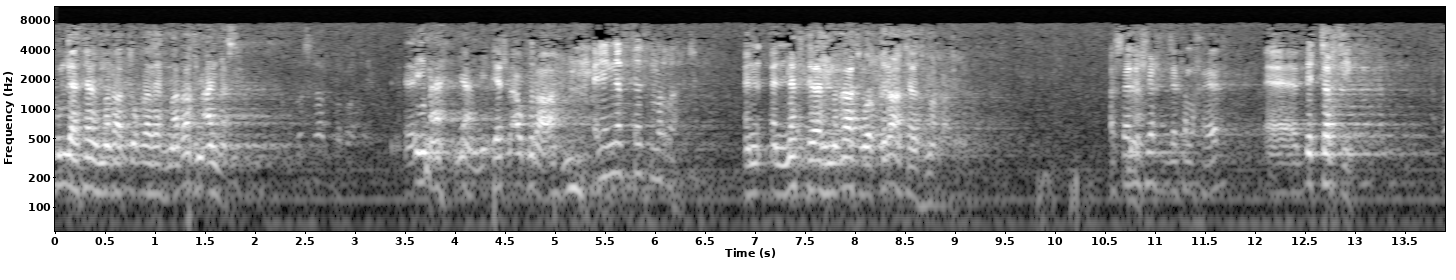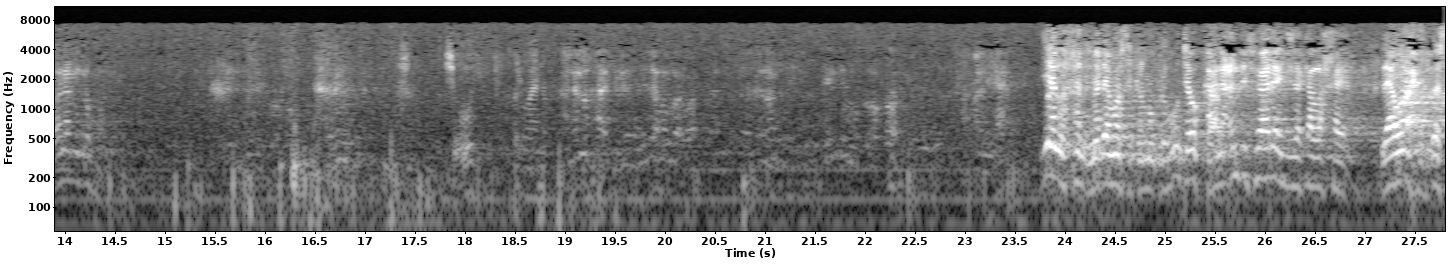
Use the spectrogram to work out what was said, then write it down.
كلها ثلاث مرات تقرأ ثلاث مرات مع المسح إي معه يعني يتبع قراءة. يعني النفس ثلاث مرات. النفس ثلاث مرات والقراءة ثلاث مرات. أسأل يا شيخ جزاك الله خير. آه، بالترتيب. وأنا ميكروفون شو؟ يلا خل ما دام وصلك الميكروفون توكل. أنا عندي سؤالين جزاك الله خير. لا واحد بس.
